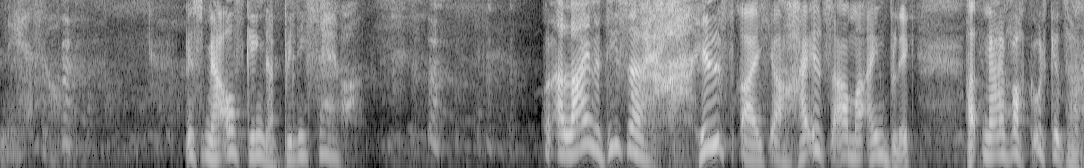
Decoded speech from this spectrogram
denn hier so? Bis mir aufging, da bin ich selber. Und alleine dieser hilfreiche, heilsame Einblick hat mir einfach gut getan.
